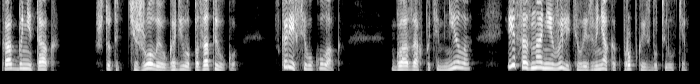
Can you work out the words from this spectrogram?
Как бы не так. Что-то тяжелое угодило по затылку. Скорее всего, кулак. В глазах потемнело. и сознание вылетело из меня, как пробка из бутылки.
